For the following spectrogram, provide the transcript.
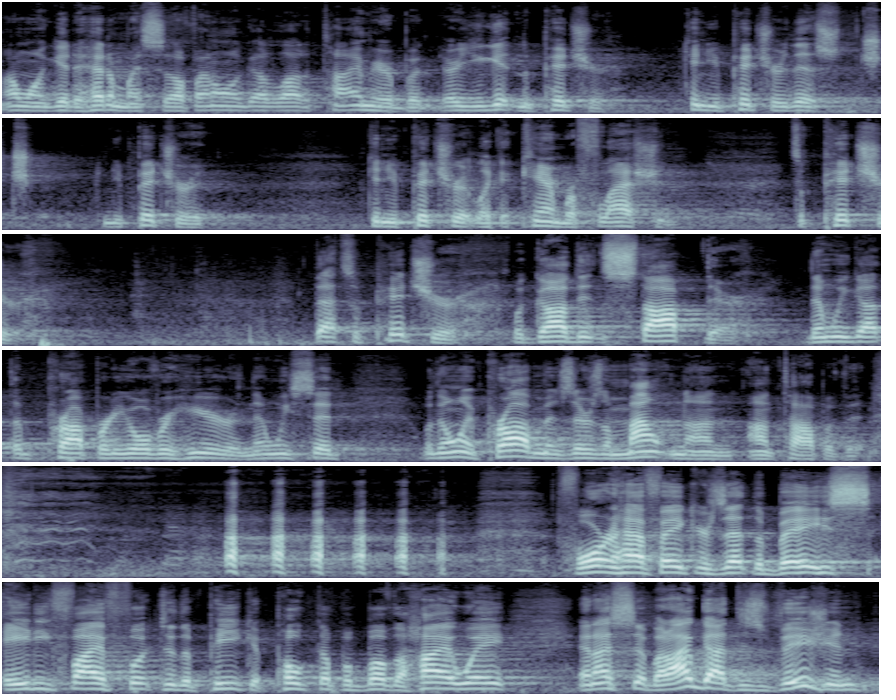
I don't want to get ahead of myself. I don't got a lot of time here, but are you getting the picture? Can you picture this? Can you picture it? Can you picture it like a camera flashing? It's a picture. That's a picture. But God didn't stop there. Then we got the property over here, and then we said, well, the only problem is there's a mountain on, on top of it. Four and a half acres at the base, 85 foot to the peak. It poked up above the highway. And I said, But I've got this vision.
